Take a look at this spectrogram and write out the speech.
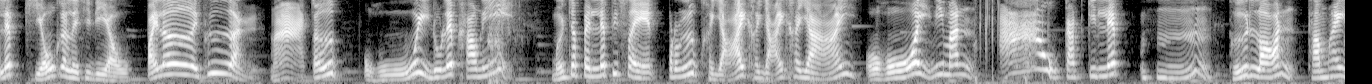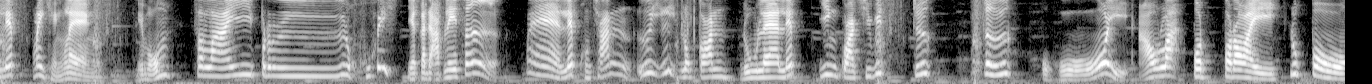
เล็บเขียวกันเลยทีเดียว ไปเลยเพื่อน มาจึ๊บโอ้โหดูเล็บคราวนี้เหมือนจะเป็นเล็บพิเศษปรื๊บขยายขยายขยาย โอ้โหนี่มัน อ้าว กัดกินเล็บหือพื้นร้อนทำให้เล็บไม่แข็งแรงเดี๋ยวผม สไลด์ปรื้อหุยอย่างกระดาบเลเซอร์แม่เล็บของฉันเอ้ยเอ้ยหลบก่อนดูแลเล็บยิ่งกว่าชีวิตจึกจึกโอ้โห เอาละปลดปล่อย ลูกโป่ง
